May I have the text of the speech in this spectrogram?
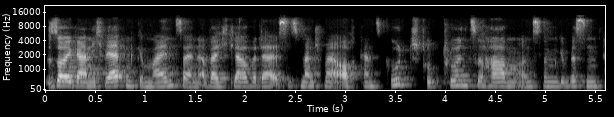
soll gar nicht wertend gemeint sein. Aber ich glaube, da ist es manchmal auch ganz gut, Strukturen zu haben und so einen gewissen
